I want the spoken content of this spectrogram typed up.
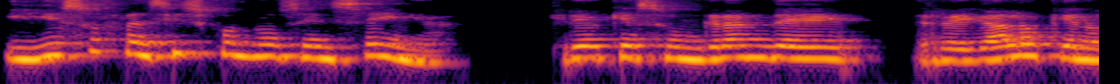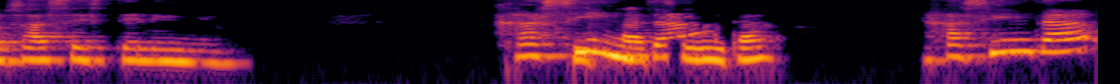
Y eso Francisco nos enseña. Creo que es un grande regalo que nos hace este niño. Jacinta, Jacinta. Jacinta,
